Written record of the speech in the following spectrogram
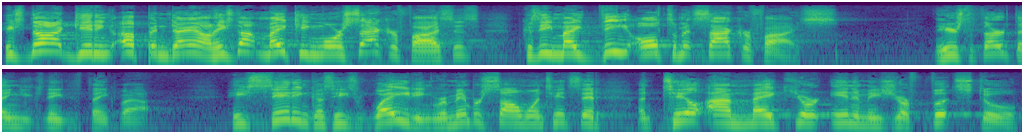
He's not getting up and down. He's not making more sacrifices because he made the ultimate sacrifice. Here's the third thing you need to think about. He's sitting because he's waiting. Remember, Psalm 110 said, Until I make your enemies your footstool.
